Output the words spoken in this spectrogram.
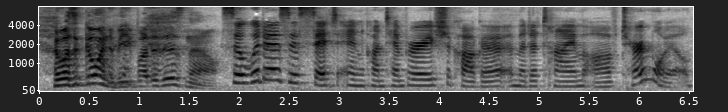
it wasn't going to be, but it is now. So, Widows is set in contemporary Chicago amid a time of turmoil.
